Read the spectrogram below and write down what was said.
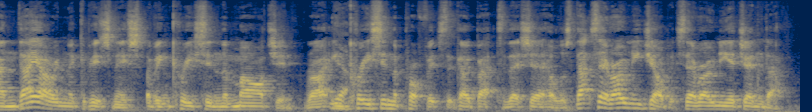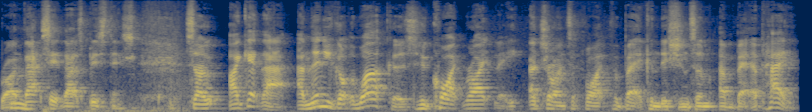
And they are in the business of increasing the margin, right? Yeah. Increasing the profits that go back to their shareholders. That's their only job. It's their only agenda, Mm. right? That's it. That's business. So I get that. And then you've got the workers who, quite rightly, are trying to fight for better conditions and, and better pay.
